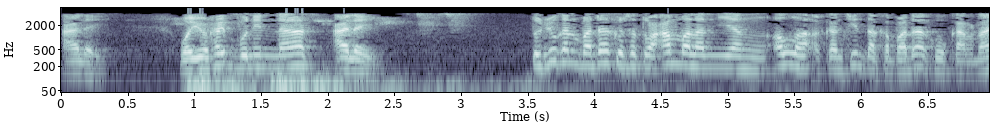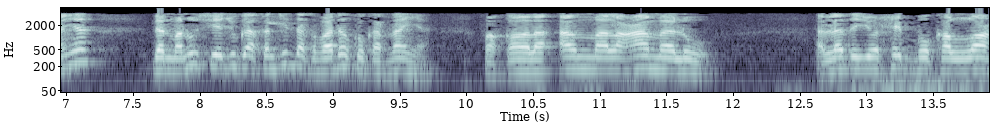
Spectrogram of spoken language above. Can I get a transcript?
alaih wa yuhibbuni nas alaih. Tunjukkan padaku satu amalan yang Allah akan cinta kepadaku karenanya dan manusia juga akan cinta kepadaku karenanya Faqala ammal amalu alladhi yuhibbuka Allah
